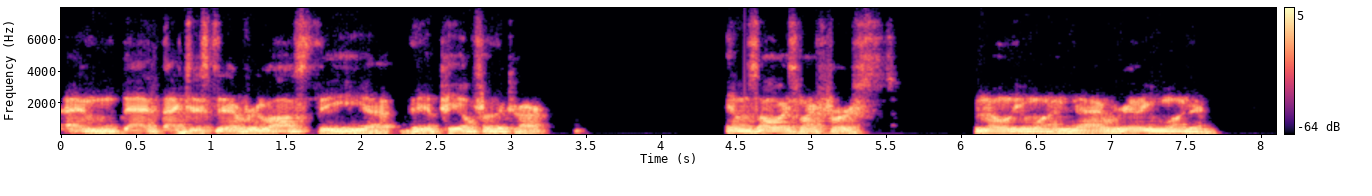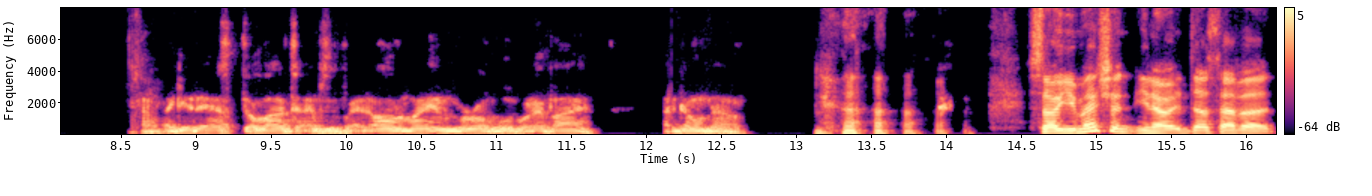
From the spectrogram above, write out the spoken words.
and that I just never lost the uh, the appeal for the car. It was always my first and only one that I really wanted. I get asked a lot of times if I had all the money in the world, what would I buy? I don't know. so you mentioned, you know, it does have a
